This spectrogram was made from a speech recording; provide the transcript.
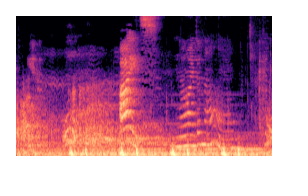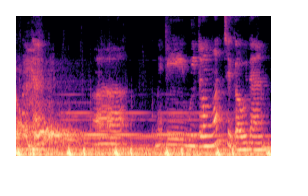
Yeah. Ooh. Ice. No, I don't know. Can we go there? Uh, maybe we don't want to go then.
